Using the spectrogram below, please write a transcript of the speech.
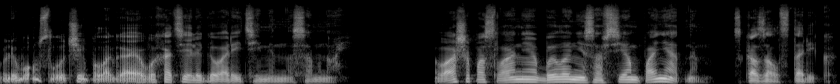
В любом случае, полагаю, вы хотели говорить именно со мной. Ваше послание было не совсем понятным, сказал старик.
